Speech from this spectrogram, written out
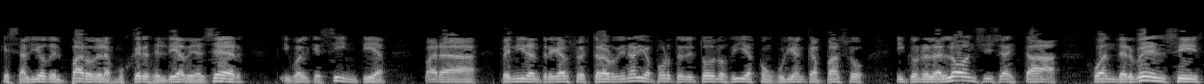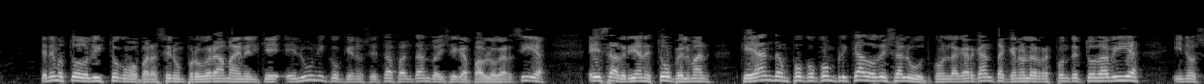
que salió del paro de las mujeres del día de ayer, igual que Cintia, para venir a entregar su extraordinario aporte de todos los días con Julián Capazo y con el Alonso, ya está Juan Derbensis, tenemos todo listo como para hacer un programa en el que el único que nos está faltando, ahí llega Pablo García, es Adrián Stoppelman, que anda un poco complicado de salud, con la garganta que no le responde todavía, y nos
